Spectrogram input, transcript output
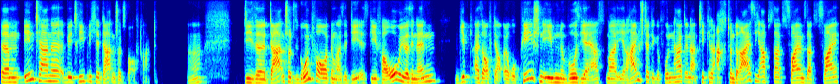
ähm, interne betriebliche Datenschutzbeauftragte. Ja, diese Datenschutzgrundverordnung, also DSGVO, wie wir sie nennen, gibt also auf der europäischen Ebene, wo sie ja erstmal ihre Heimstätte gefunden hat, in Artikel 38 Absatz 2 und Satz 2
